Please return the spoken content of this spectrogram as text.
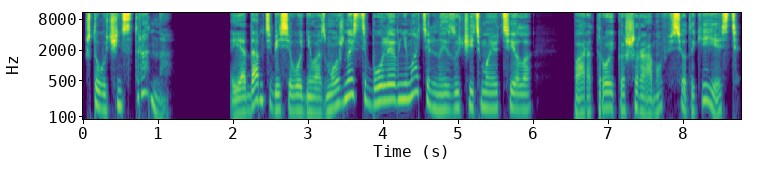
что очень странно». Я дам тебе сегодня возможность более внимательно изучить мое тело. Пара-тройка шрамов все-таки есть.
